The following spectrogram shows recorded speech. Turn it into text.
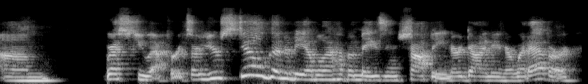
um, rescue efforts, or you're still going to be able to have amazing shopping or dining or whatever.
